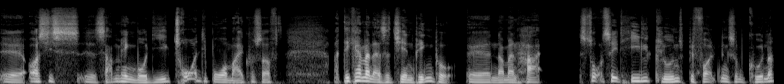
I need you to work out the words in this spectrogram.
øh, også i s- øh, sammenhæng, hvor de ikke tror, at de bruger Microsoft. Og det kan man altså tjene penge på, øh, når man har stort set hele klodens befolkning som kunder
